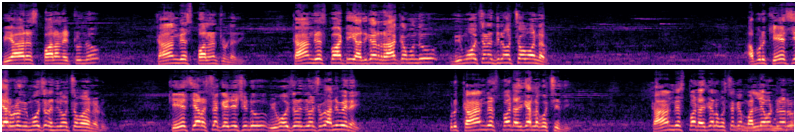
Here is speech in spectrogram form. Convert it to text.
బీఆర్ఎస్ పాలన ఎట్లుందో కాంగ్రెస్ పాలన ఎట్లున్నది. కాంగ్రెస్ పార్టీ అధికారం రాకముందు విమోచన దినోత్సవం అన్నారు. అప్పుడు కేసీఆర్ కూడా విమోచన దినోత్సవం అన్నాడు. కేసీఆర్ వచ్చినాక ఏం చేసిండు? విమోచన దినోత్సవం అన్ని పోయినాయి. ఇప్పుడు కాంగ్రెస్ పార్టీ అధికారంలోకి వచ్చింది. కాంగ్రెస్ పార్టీ అధికారంలోకి వచ్చాక మళ్ళీ ఏమంటున్నారు?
